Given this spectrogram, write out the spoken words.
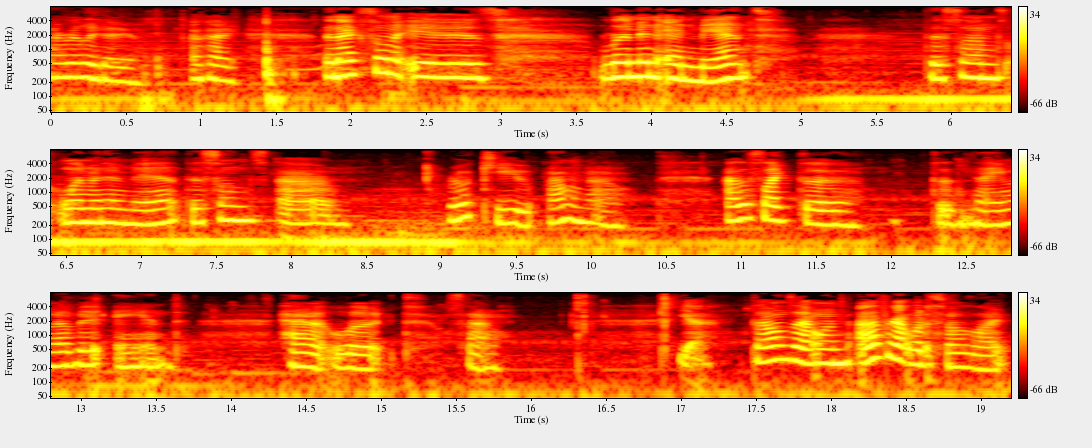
I really do. Okay, the next one is lemon and mint. This one's lemon and mint. This one's um, real cute. I don't know. I just like the the name of it and how it looked. So, yeah, that one's that one. I forgot what it smells like.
